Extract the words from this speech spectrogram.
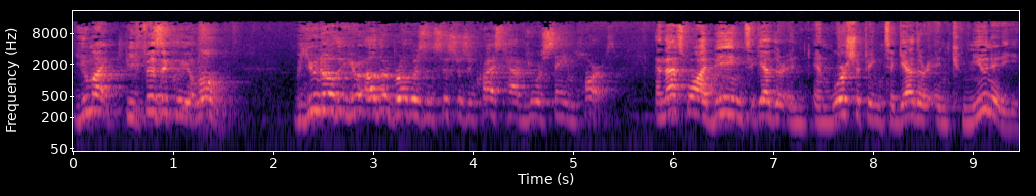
You might be physically alone, but you know that your other brothers and sisters in Christ have your same heart. And that's why being together and, and worshiping together in community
